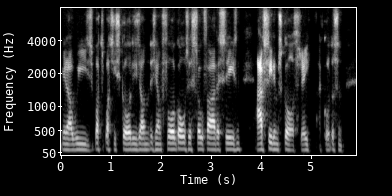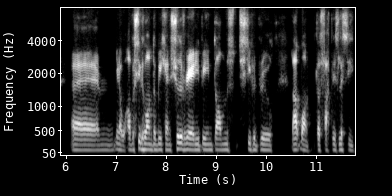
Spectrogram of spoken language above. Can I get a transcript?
You know, he's what's what's he scored? He's on is he on four goals so far this season? I've seen him score three at Goodison. Um, you know, obviously the one the weekend should have really been Dom's stupid rule that one. The fact he's literally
